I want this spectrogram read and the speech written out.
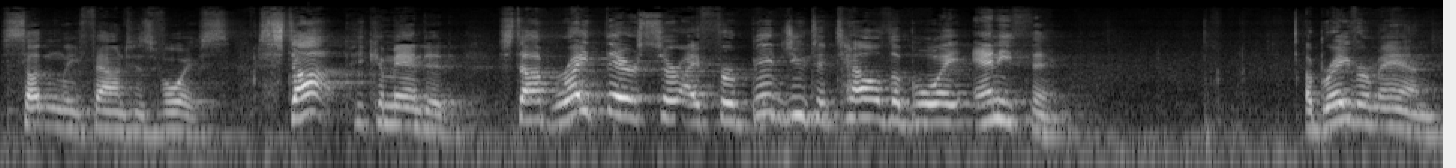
suddenly found his voice. Stop, he commanded. Stop right there, sir. I forbid you to tell the boy anything. A braver man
